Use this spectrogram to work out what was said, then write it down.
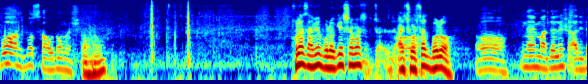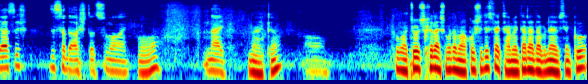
бо бо савдо мешавад Аҳа. хулас ҳамин бология шама ай 400 боло? О ин ай моделиш адидасиш 280 суман О, найк найка ку бачаҳо чӣ хела шумода маъқул шудасе комментарада бинависед ку?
